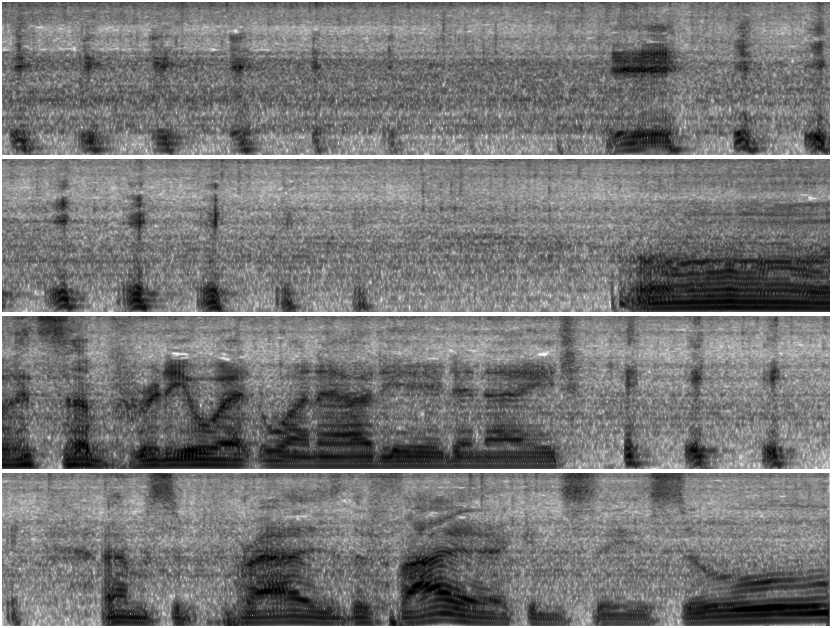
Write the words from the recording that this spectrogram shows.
oh, it's a pretty wet one out here tonight. I'm surprised the fire can stay so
